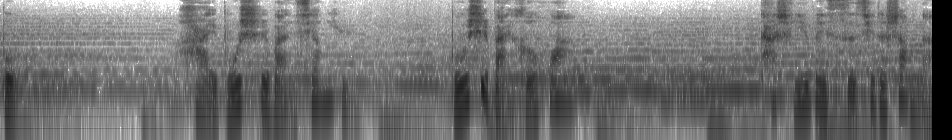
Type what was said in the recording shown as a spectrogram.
不，海不是晚香玉，不是百合花，他是一位死去的少男，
